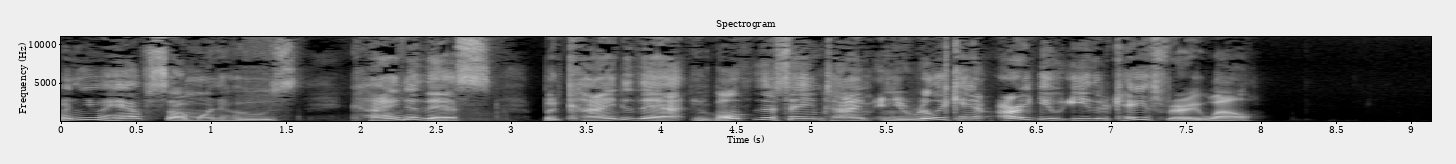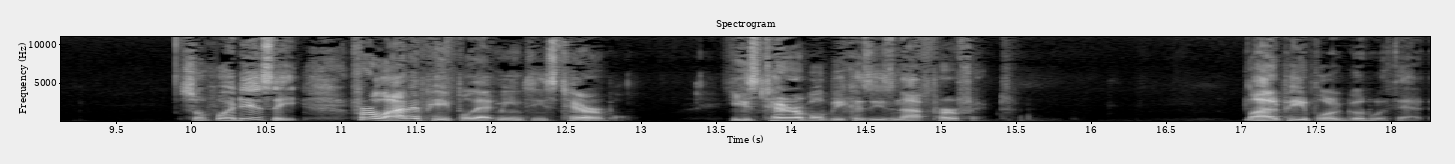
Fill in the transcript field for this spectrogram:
When you have someone who's kind of this, but kind of that, and both at the same time, and you really can't argue either case very well. So, what is he? For a lot of people, that means he's terrible. He's terrible because he's not perfect. A lot of people are good with that.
